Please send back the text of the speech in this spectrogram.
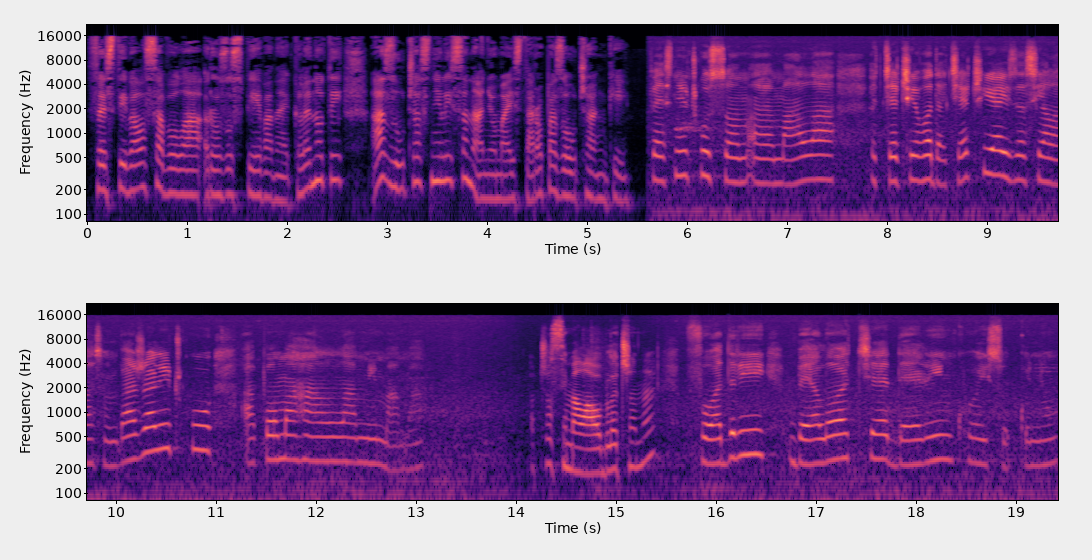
Festival sa volá Rozospievané klenoty a zúčastnili sa na ňom aj staropazovčanky. Pesničku som e, mala Tečie voda tečie, zasiala som bažaličku a pomáhala mi mama. Čo si mala oblečené? Fodry, belote, delinku i sukňu.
